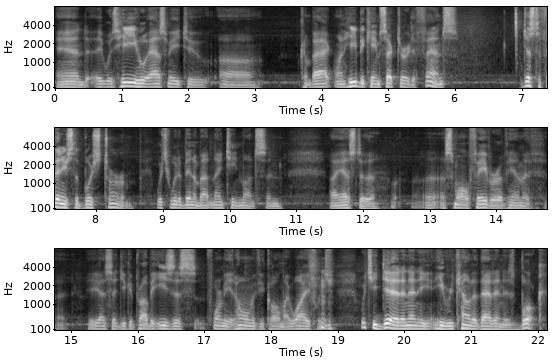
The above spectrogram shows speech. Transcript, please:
And it was he who asked me to uh, come back when he became Secretary of Defense just to finish the Bush term, which would have been about 19 months. And I asked a, a, small favor of him if he, I said you could probably ease this for me at home if you call my wife, which which he did, and then he, he recounted that in his book,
